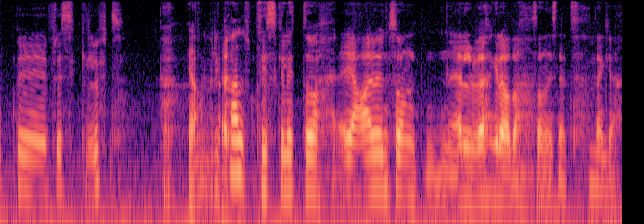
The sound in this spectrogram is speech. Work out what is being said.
Opp i frisk luft. Ja. Det blir kaldt? Fiske litt og Ja, rundt sånn 11 grader sånn i snitt, tenker jeg.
